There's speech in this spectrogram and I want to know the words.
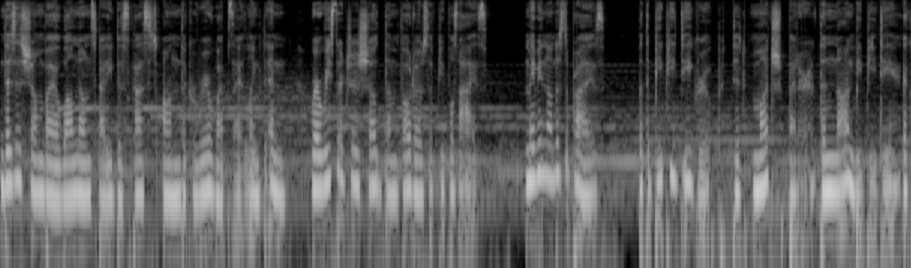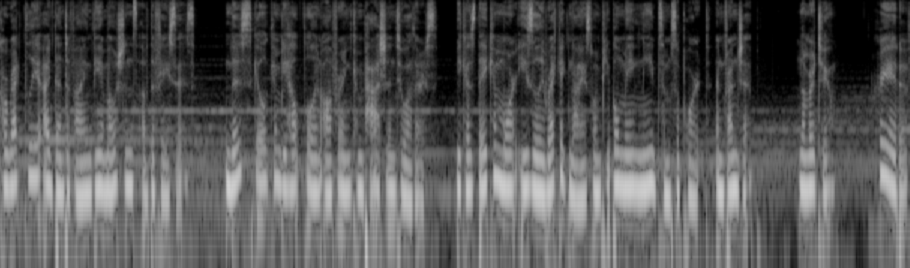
This is shown by a well-known study discussed on the career website LinkedIn, where researchers showed them photos of people's eyes. Maybe not a surprise, but the BPD group did much better than non-BPD at correctly identifying the emotions of the faces this skill can be helpful in offering compassion to others because they can more easily recognize when people may need some support and friendship. Number two, creative.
